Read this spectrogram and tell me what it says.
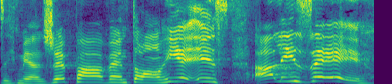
sich mehr. Je pas vingt. Hier ist Alizé.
